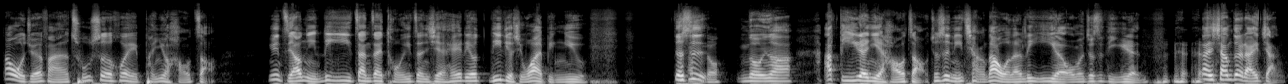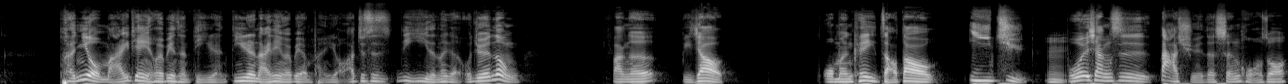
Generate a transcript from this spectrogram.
但我觉得反而出社会朋友好找，因为只要你利益站在同一阵线，嘿，你你就是我的朋友，就是你懂吗？啊啊，敌人也好找，就是你抢到我的利益了，我们就是敌人。但相对来讲，朋友哪一天也会变成敌人，敌人哪一天也会变成朋友啊，就是利益的那个，我觉得那种反而比较，我们可以找到依据，嗯。不会像是大学的生活说，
